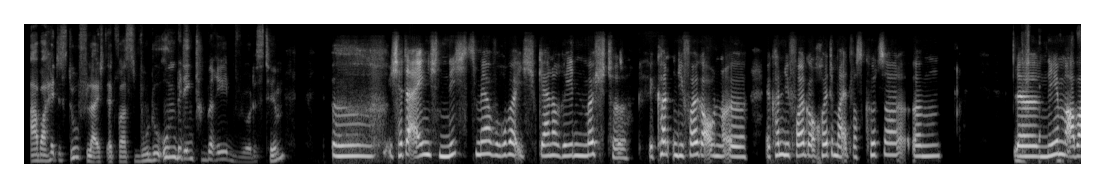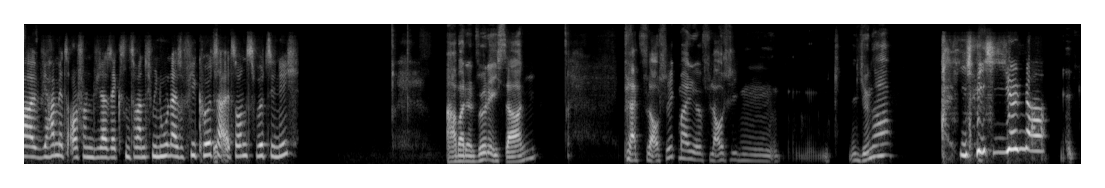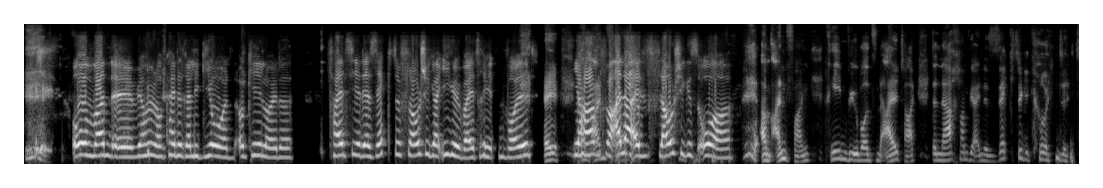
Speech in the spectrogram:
Aber hättest du vielleicht etwas, wo du unbedingt drüber reden würdest, Tim? Äh, ich hätte eigentlich nichts mehr, worüber ich gerne reden möchte. Wir könnten die Folge auch, äh, wir können die Folge auch heute mal etwas kürzer ähm, äh, nehmen, aber wir haben jetzt auch schon wieder 26 Minuten, also viel kürzer Ja. als sonst wird sie nicht. Aber dann würde ich sagen, bleibt flauschig, meine flauschigen Jünger. Jünger. Oh Mann, ey, wir haben noch keine Religion. Okay, Leute. Falls ihr der Sekte Flauschiger Igel beitreten wollt, Hey, wir haben für Anfang- alle ein flauschiges Ohr. am Anfang reden wir über unseren Alltag, danach haben wir eine Sekte gegründet.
